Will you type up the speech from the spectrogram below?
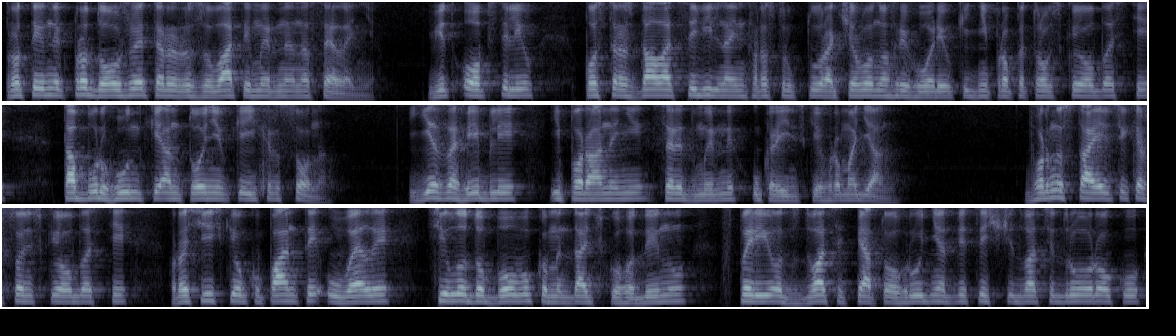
противник продовжує тероризувати мирне населення. Від обстрілів постраждала цивільна інфраструктура Червоногригорівки Дніпропетровської області та Бургунки, Антонівки і Херсона. Є загиблі і поранені серед мирних українських громадян. В Горностаївці Херсонської області російські окупанти увели цілодобову комендантську годину в період з 25 грудня 2022 року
